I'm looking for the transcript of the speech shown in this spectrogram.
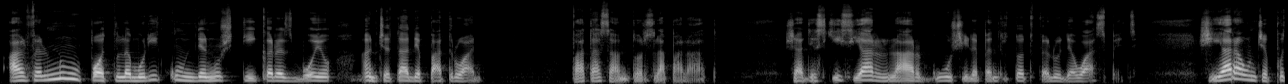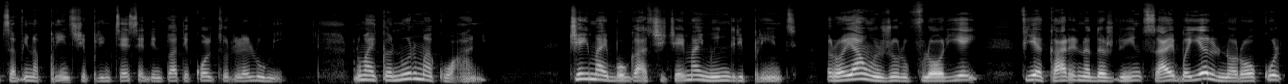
Altfel nu pot lămuri cum de nu știi că războiul a încetat de patru ani. Fata s-a întors la palat și a deschis iar larg ușile pentru tot felul de oaspeți. Și iar au început să vină prinți și prințese din toate colțurile lumii. Numai că în urmă cu ani, cei mai bogați și cei mai mândri prinți roiau în jurul Floriei, fiecare nădăjduind să aibă el norocul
